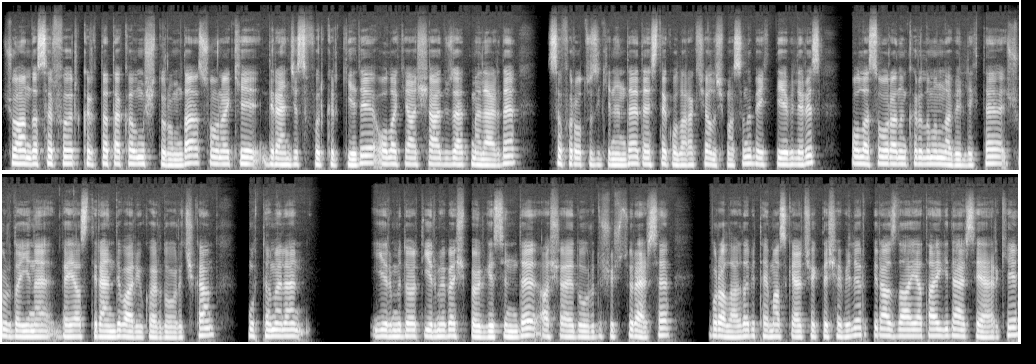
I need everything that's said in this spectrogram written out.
Şu anda 0.40'da takılmış durumda. Sonraki direnci 0.47. Ola ki aşağı düzeltmelerde 0.32'nin de destek olarak çalışmasını bekleyebiliriz. Olası oranın kırılımıyla birlikte şurada yine beyaz trendi var yukarı doğru çıkan. Muhtemelen 24-25 bölgesinde aşağıya doğru düşüş sürerse buralarda bir temas gerçekleşebilir. Biraz daha yatay giderse eğer ki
